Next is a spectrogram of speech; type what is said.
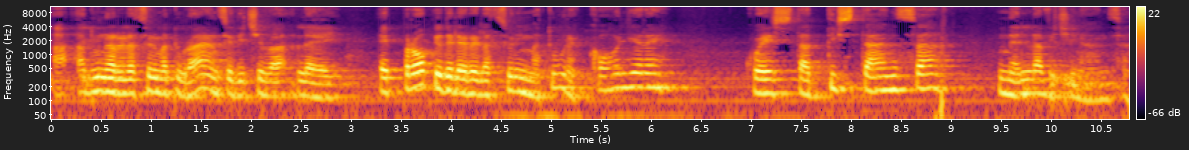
a, ad una relazione matura, anzi diceva lei, è proprio delle relazioni mature cogliere questa distanza nella vicinanza.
